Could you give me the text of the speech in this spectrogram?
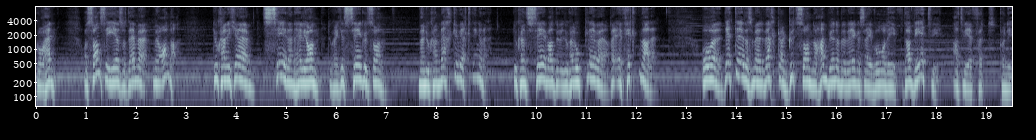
gå hen. Og Sånn sier Jesus det med, med ånda. Du kan ikke se Den hellige ånd, du kan ikke se Guds ånd, men du kan merke virkningene. Du kan se hva du, du kan oppleve effekten av den. Og Dette er det som er et verk av Guds ånd når Han begynner å bevege seg i våre liv. Da vet vi at vi er født på ny.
